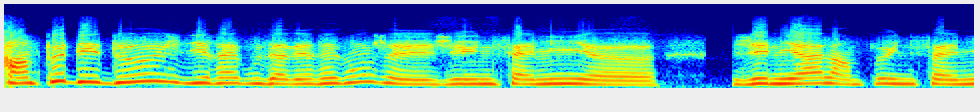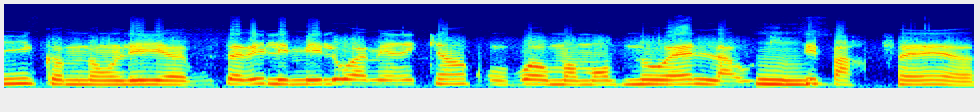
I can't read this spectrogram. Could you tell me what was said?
Un peu des deux, je dirais. Vous avez raison. J'ai une famille euh, géniale, un peu une famille comme dans les, euh, vous savez, les mélos américains qu'on voit au moment de Noël, là où tout mm. est parfait, euh,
